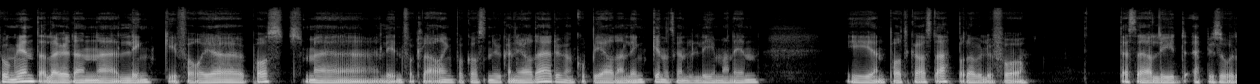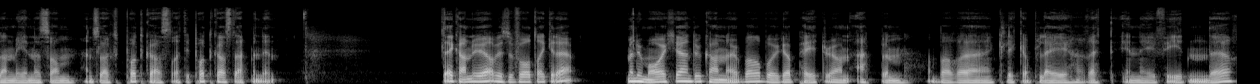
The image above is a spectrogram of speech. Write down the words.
tungvint. Jeg la ut en eh, link i forrige post med en liten forklaring på hvordan du kan gjøre det. Du kan kopiere den linken, og så kan du lime den inn i en podkast-app, og da vil du få disse her lydepisodene mine som en slags podkast rett i podkast-appen din. Det kan du gjøre hvis du foretrekker det, men du må ikke. Du kan jo bare bruke Patrion-appen og bare klikke play rett inn i feeden der.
